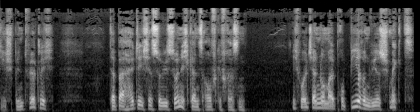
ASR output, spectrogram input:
Die spinnt wirklich. Dabei hätte ich es sowieso nicht ganz aufgefressen. Ich wollte ja nur mal probieren, wie es schmeckt.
